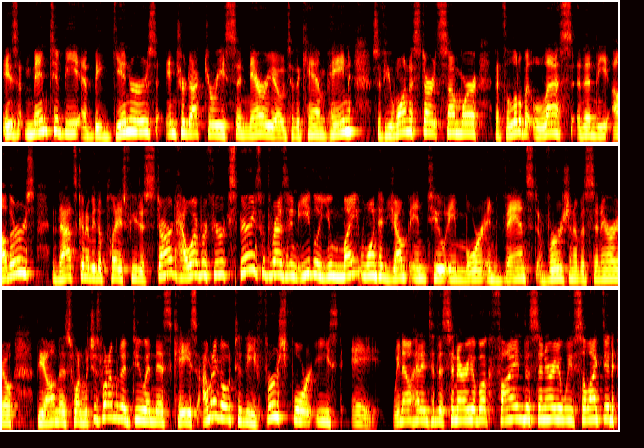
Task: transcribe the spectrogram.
is meant to be a beginner's introductory scenario to the campaign. So if you want to start somewhere that's a little bit less than the others, that's going to be the place for you to start. However, if you're experienced with Resident Evil, you might want to jump into a more advanced version of a scenario beyond this one, which is what I'm going to do in this case. I'm going to go to the First Floor East A. We now head into the scenario book, find the scenario we've selected,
